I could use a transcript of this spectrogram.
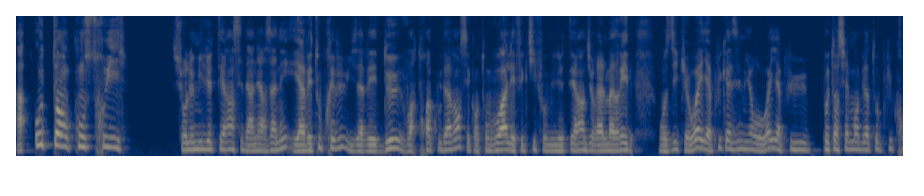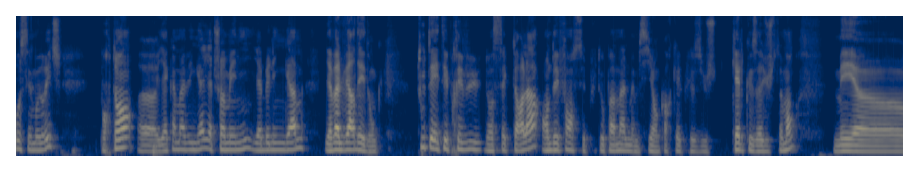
a autant construit sur le milieu de terrain ces dernières années et avait tout prévu. Ils avaient deux, voire trois coups d'avance. Et quand on voit l'effectif au milieu de terrain du Real Madrid, on se dit que ouais, il n'y a plus Casemiro, ouais, il y a plus potentiellement bientôt plus Kroos et Modric. Pourtant, euh, il y a Kamavinga, il y a Chouameni, il y a Bellingham, il y a Valverde. Donc tout a été prévu dans ce secteur-là. En défense, c'est plutôt pas mal, même s'il y a encore quelques, quelques ajustements mais euh,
